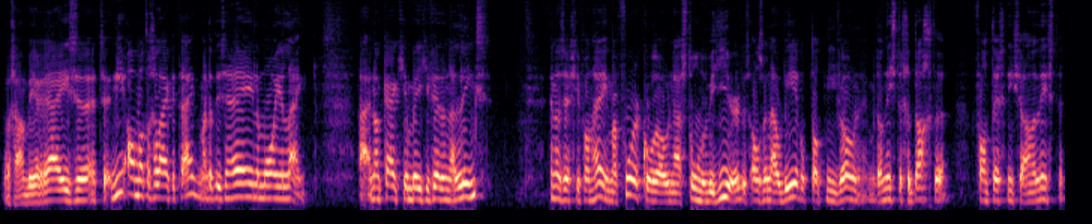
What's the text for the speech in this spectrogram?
we gaan weer reizen. Het, niet allemaal tegelijkertijd, maar dat is een hele mooie lijn. Nou, en dan kijk je een beetje verder naar links en dan zeg je van, hé, hey, maar voor corona stonden we hier. Dus als we nou weer op dat niveau nemen, dan is de gedachte van technische analisten,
